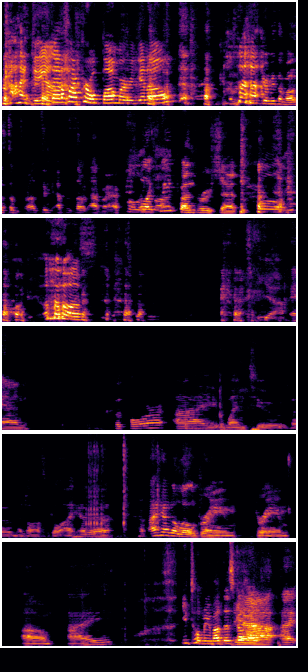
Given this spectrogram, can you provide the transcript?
God damn. That hot girl bummer, you know? this is gonna be the most depressing episode ever. Holy like fuck. we've been through shit. Holy fuck. yeah. and before I went to the mental hospital, I had a I had a little dream dream. Um, I You told me about this. Go ahead. yeah, I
